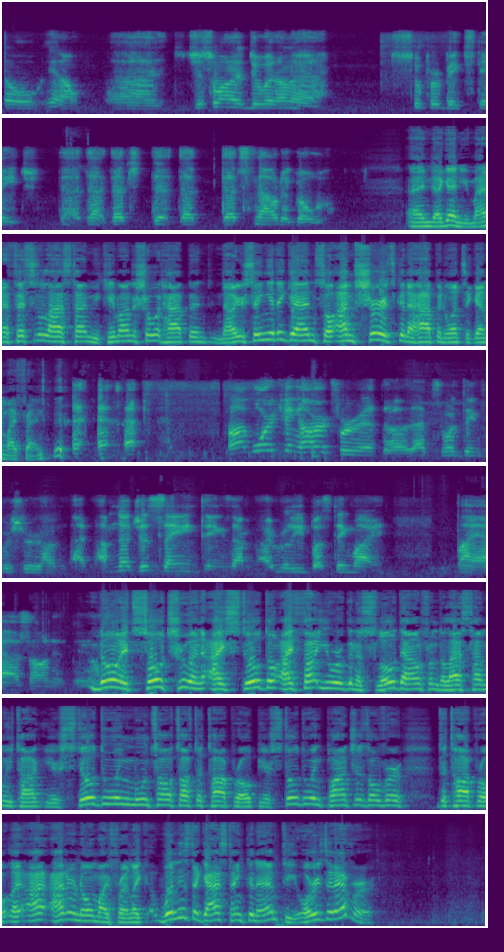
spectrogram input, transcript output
you know, uh, just want to do it on a super big stage. That that that's that, that that's now the goal. And again, you manifested it last time. You came on the show. What happened? Now you're seeing it again. So I'm sure it's going to happen once again, my friend. I'm working hard for it, though. That's one thing for sure. I'm, I'm not just saying things. I'm, I'm really busting my my ass on it. You know? no, it's so true. And I still don't. I thought you were going to slow down from the last time we talked. You're still doing moonsaults off the top rope. You're still doing planches over the top rope. Like I, I don't know, my friend. Like when is the gas tank going to empty, or is it ever?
